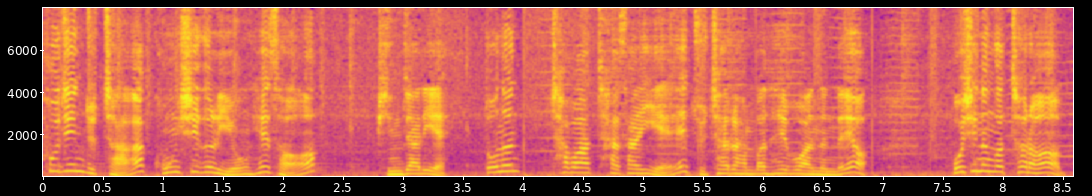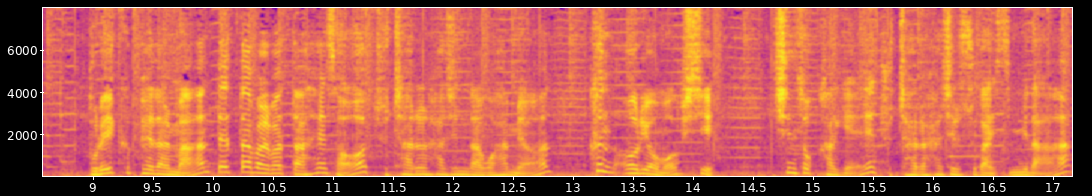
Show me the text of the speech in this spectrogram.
후진 주차 공식을 이용해서 빈자리에 또는 차와 차 사이에 주차를 한번 해보았는데요. 보시는 것처럼 브레이크 페달만 뗐다 밟았다 해서 주차를 하신다고 하면 큰 어려움 없이 신속하게 주차를 하실 수가 있습니다.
